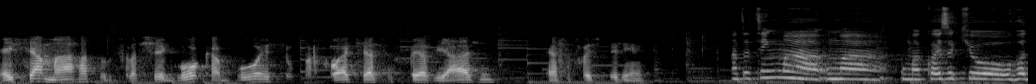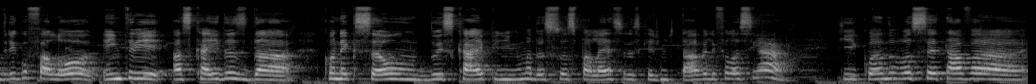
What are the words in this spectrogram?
aí você amarra tudo. Você fala, chegou, acabou, esse é o pacote, essa foi a viagem, essa foi a experiência. Até tem uma, uma, uma coisa que o Rodrigo falou entre as caídas da conexão do Skype em uma das suas palestras que a gente tava, ele falou assim, ah, que quando você tava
